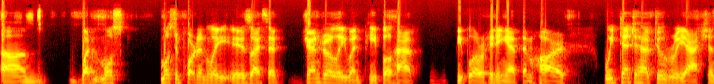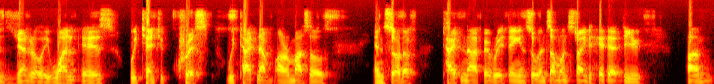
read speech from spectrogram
um, but most most importantly is i said generally when people have people are hitting at them hard we tend to have two reactions generally one is we tend to crisp. We tighten up our muscles and sort of tighten up everything. And so when someone's trying to hit at you, um,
